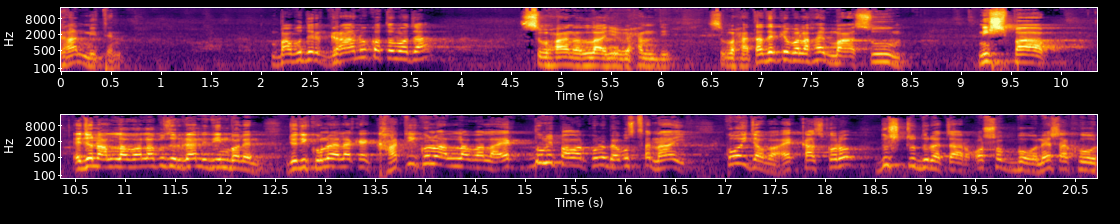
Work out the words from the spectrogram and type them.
ঘ্রাণ নিতেন। বাবুদের গ্রানও কত মজা। সুহান আল্লাহ হামদি সুবহান তাদেরকে বলা হয় মাসুম, নিষ্পাপ। এজন্য আল্লাহওয়ালা বুজুর্গানি দিন বলেন, যদি কোনো এলাকায় খাঁটি কোনো আল্লাহওয়ালা একদমই পাওয়ার কোনো ব্যবস্থা নাই, কই যাবা? এক কাজ করো, দুষ্টু দুরাচার, অসভ্য, নেশাখোর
